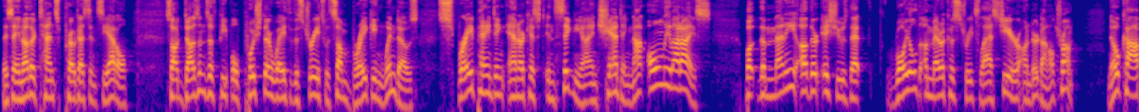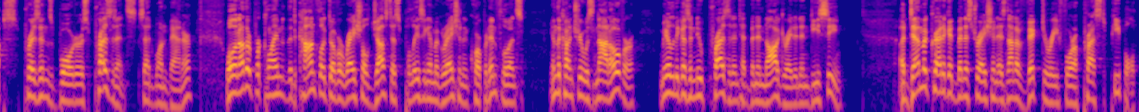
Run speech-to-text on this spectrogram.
They say another tense protest in Seattle saw dozens of people push their way through the streets with some breaking windows, spray painting anarchist insignia, and chanting not only about ICE, but the many other issues that roiled America's streets last year under Donald Trump. No cops, prisons, borders, presidents, said one banner. While another proclaimed that the conflict over racial justice, policing immigration, and corporate influence in the country was not over, merely because a new president had been inaugurated in D.C. A Democratic administration is not a victory for oppressed people,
